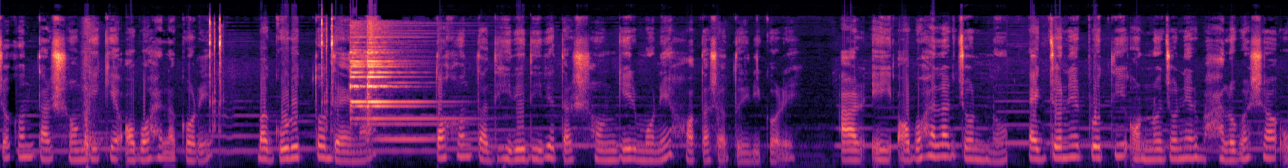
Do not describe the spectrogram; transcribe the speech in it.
যখন তার সঙ্গীকে অবহেলা করে বা গুরুত্ব দেয় না, তখন তা ধীরে ধীরে তার সঙ্গীর মনে হতাশা তৈরি করে। আর এই অবহেলার জন্য একজনের প্রতি অন্যজনের ভালোবাসা ও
